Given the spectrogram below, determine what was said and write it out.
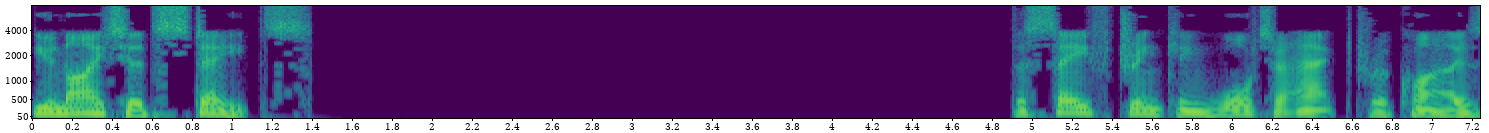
United States The Safe Drinking Water Act requires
